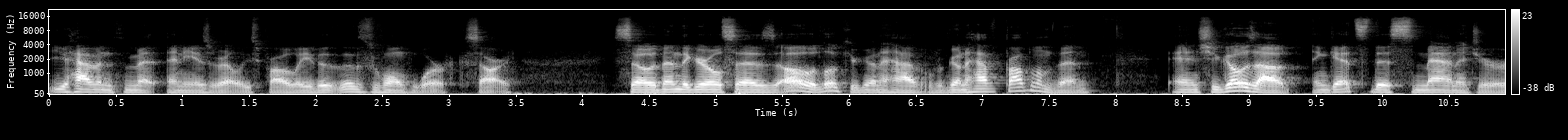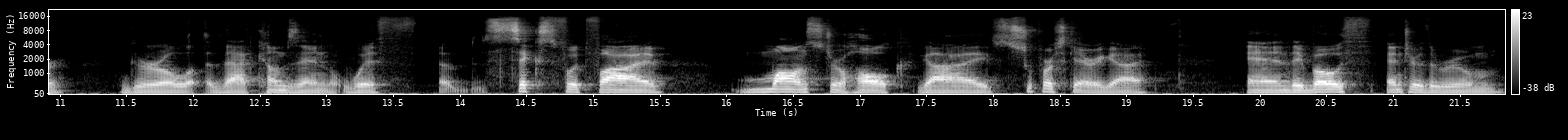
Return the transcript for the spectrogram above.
you haven't met any Israelis probably. This, this won't work. Sorry. So then the girl says, "Oh, look, you're gonna have we're gonna have a problem then," and she goes out and gets this manager girl that comes in with a six foot five monster Hulk guy, super scary guy, and they both enter the room,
